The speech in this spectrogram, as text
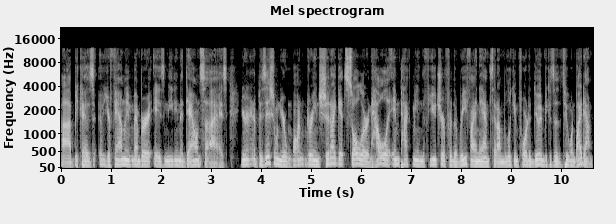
uh, because your family member is needing a downsize, you're in a position when you're wondering, should I get solar and how will it impact me in the future for the refinance that I'm looking forward to doing because of the 2 1 buy down?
